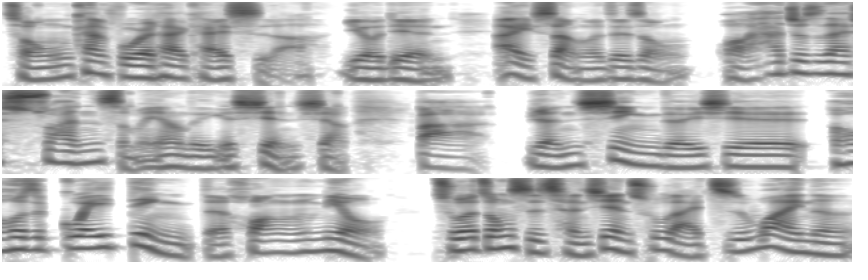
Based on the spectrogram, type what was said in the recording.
从看伏尔泰开始啦，有点爱上了这种哇，他就是在酸什么样的一个现象，把。人性的一些或是规定的荒谬，除了忠实呈现出来之外呢，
